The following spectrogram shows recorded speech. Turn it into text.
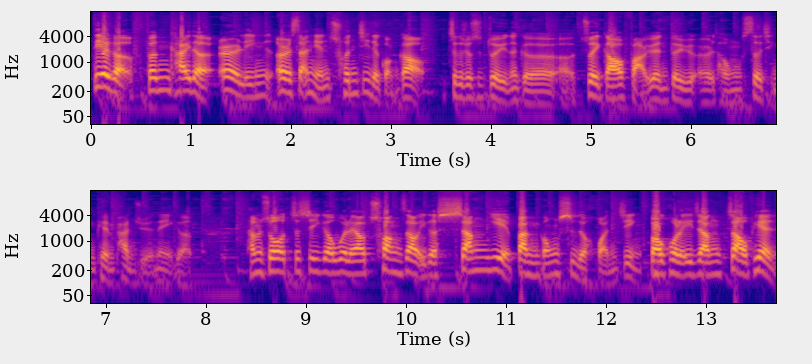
第二个分开的二零二三年春季的广告，这个就是对于那个呃最高法院对于儿童色情片判决那个。他们说这是一个为了要创造一个商业办公室的环境，包括了一张照片，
